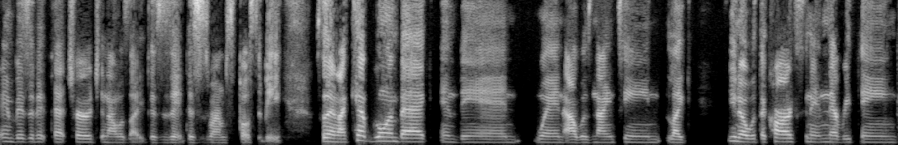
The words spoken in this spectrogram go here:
and visited that church and I was like, this is it. This is where I'm supposed to be. So then I kept going back. And then when I was 19, like, you know, with the car accident and everything,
